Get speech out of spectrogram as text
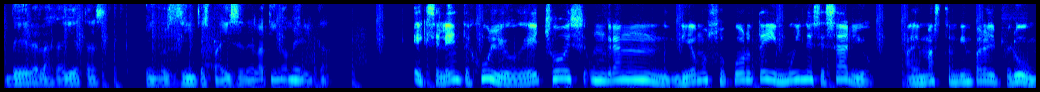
ver las galletas en los distintos países de Latinoamérica. Excelente, Julio. De hecho, es un gran, digamos, soporte y muy necesario, además también para el Perú.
